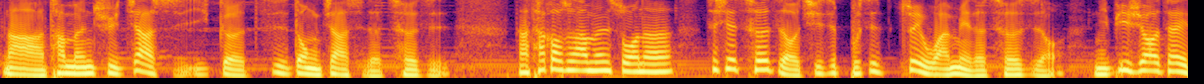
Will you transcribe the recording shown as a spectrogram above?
那他们去驾驶一个自动驾驶的车子。那他告诉他们说呢，这些车子哦，其实不是最完美的车子哦，你必须要在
